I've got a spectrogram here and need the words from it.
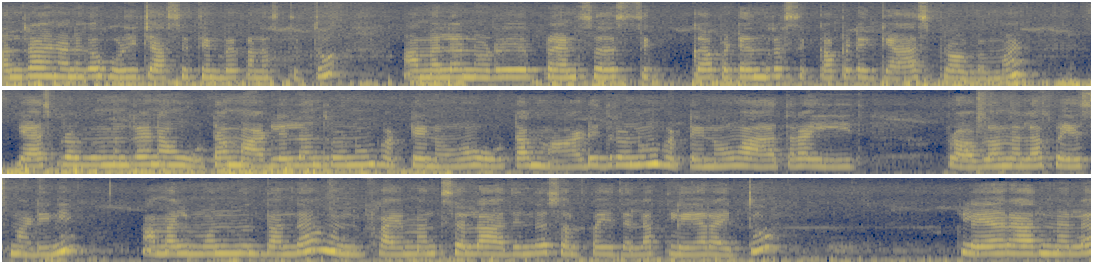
ಅಂದ್ರೆ ನನಗೆ ಹುಳಿ ಜಾಸ್ತಿ ತಿನ್ಬೇಕು ಅನ್ನಿಸ್ತಿತ್ತು ಆಮೇಲೆ ನೋಡಿರಿ ಫ್ರೆಂಡ್ಸ್ ಸಿಕ್ಕಾಪಟ್ಟೆ ಅಂದ್ರೆ ಸಿಕ್ಕಾಪಟ್ಟೆ ಗ್ಯಾಸ್ ಪ್ರಾಬ್ಲಮ್ ಗ್ಯಾಸ್ ಪ್ರಾಬ್ಲಮ್ ಅಂದರೆ ನಾವು ಊಟ ಮಾಡಲಿಲ್ಲ ಅಂದ್ರೂ ಹೊಟ್ಟೆ ನೋವು, ಊಟ ಮಾಡಿದ್ರೂ ಹೊಟ್ಟೆ ನೋವು, ಆ ಥರ ಈ ಪ್ರಾಬ್ಲಮ್ ಎಲ್ಲ ಫೇಸ್ ಮಾಡೀನಿ. ಆಮೇಲೆ ಮುಂದೆ ಮುಂದೆ ಬಂದ, ಒಂದು ಫೈವ್ ಮಂತ್ಸ್ ಎಲ್ಲ ಆದಿಂದ ಸ್ವಲ್ಪ ಇದೆಲ್ಲ ಕ್ಲಿಯರ್ ಆಯಿತು. ಕ್ಲಿಯರ್ ಆದಮೇಲೆ,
